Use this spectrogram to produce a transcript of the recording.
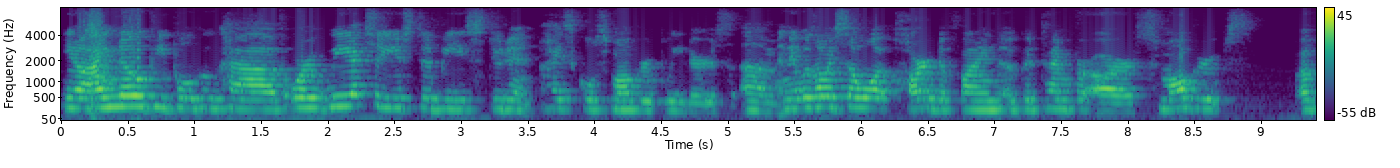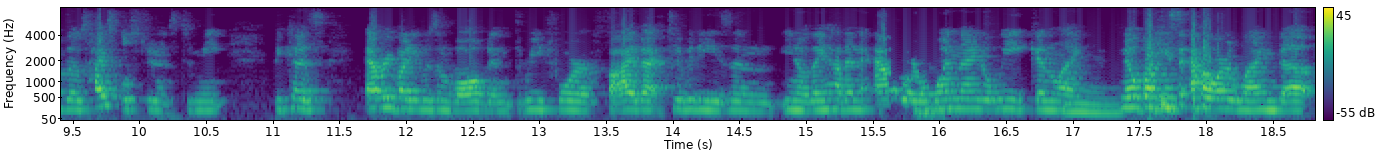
you know, I know people who have, or we actually used to be student high school small group leaders, um, and it was always so hard to find a good time for our small groups of those high school students to meet because everybody was involved in three, four, five activities, and you know they had an hour one night a week, and like mm. nobody's hour lined up.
